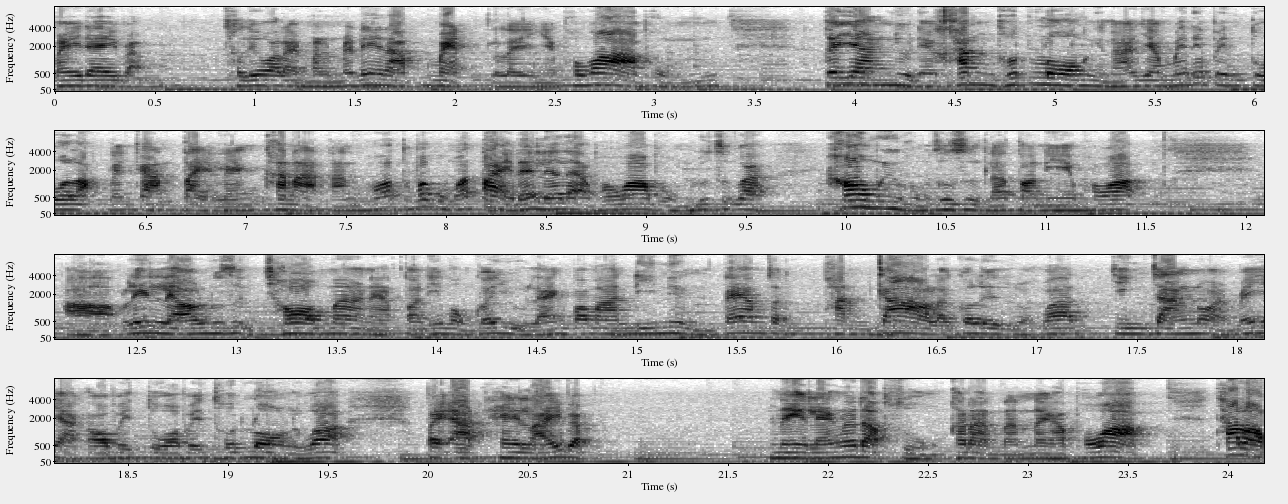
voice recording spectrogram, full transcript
ไม่ได้แบบเขาเรียกว่าอะไรมันไม่ได้นับแมตช์อะไรอย่างเงี้ยเพราะว่าผมก็ยังอยู่ในขั้นทดลองอยู่นะ ยังไม่ได้เป็นตัวหลักในการไต่แรงขนาดนั้นเพราะแต่ว่าผมว่าไต่ได้แล้วแหละเพราะว่าผมรู้สึกว่าเข้ามือผมสุดๆแล้วตอนนี้ เพราะว่าอ่าเล่นแล้วรู้สึกชอบมากนะครับตอนนี้ผมก็อยู่แรงประมาณดีหนึ่งแต้มจากพันเก้าแล้วก็เลยบอกว่าจริงจังหน่อยไม่อยากเอาไปตัวไปทดลองหรือว่าไปอัดไฮไลท์แบบในแรงระดับสูงขนาดนั้นนะครับ เพราะว่า ถ้าเรา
